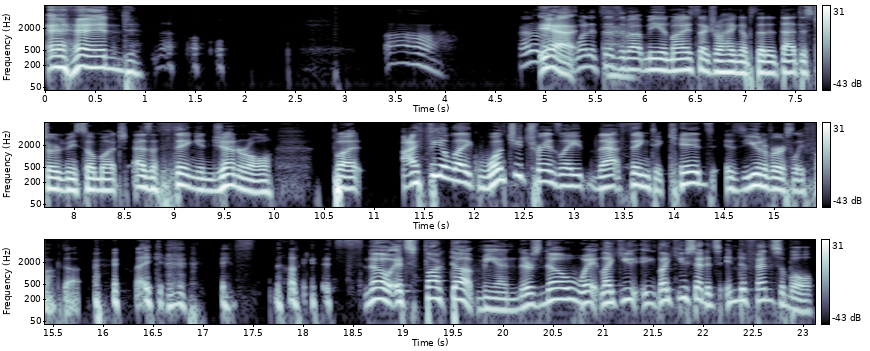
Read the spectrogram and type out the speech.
And I don't know Yeah. what it says about me and my sexual hangups that it, that disturbs me so much as a thing in general, but I feel like once you translate that thing to kids, is universally fucked up. like it's not. It's no, it's fucked up, man. There's no way like you like you said it's indefensible.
